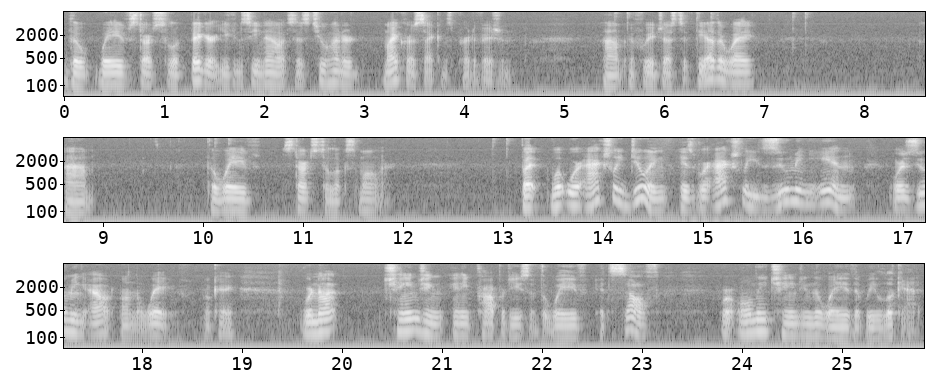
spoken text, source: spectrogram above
the wave starts to look bigger. You can see now it says 200 microseconds per division. Um, if we adjust it the other way, um, the wave starts to look smaller. But what we're actually doing is we're actually zooming in or zooming out on the wave. Okay, We're not changing any properties of the wave itself. We're only changing the way that we look at it.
